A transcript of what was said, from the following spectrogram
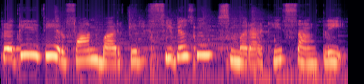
प्रतिनिधी इरफान बारकीर सीबीएस न्यूज मराठी सांगली.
